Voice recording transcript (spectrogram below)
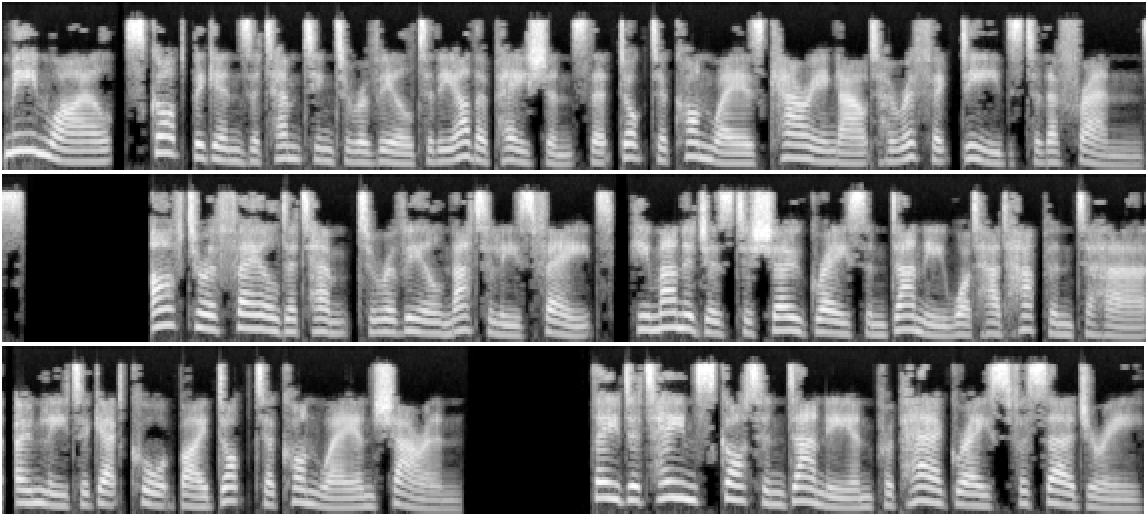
Meanwhile, Scott begins attempting to reveal to the other patients that Dr. Conway is carrying out horrific deeds to their friends. After a failed attempt to reveal Natalie's fate, he manages to show Grace and Danny what had happened to her, only to get caught by Dr. Conway and Sharon. They detain Scott and Danny and prepare Grace for surgery.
